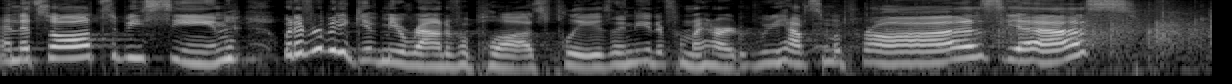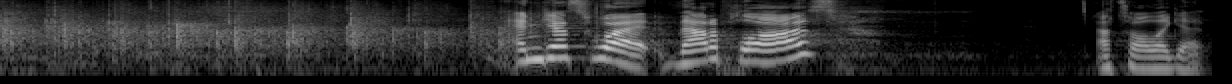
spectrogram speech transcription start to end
and it's all to be seen. Would everybody give me a round of applause, please? I need it from my heart. We have some applause? Yes. And guess what? That applause, that's all I get.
